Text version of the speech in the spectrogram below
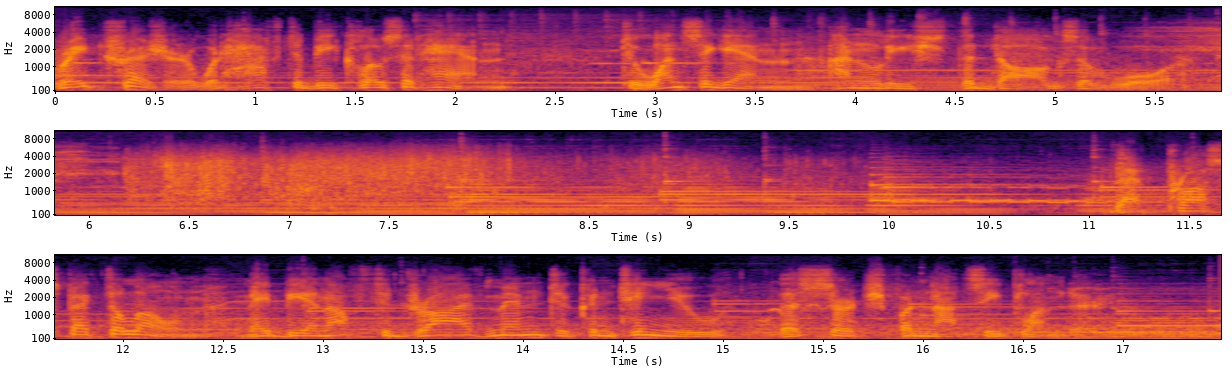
Great treasure would have to be close at hand to once again unleash the dogs of war. That prospect alone may be enough to drive men to continue the search for Nazi plunder.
